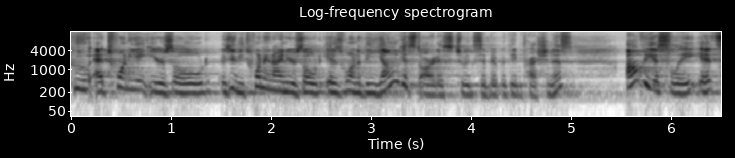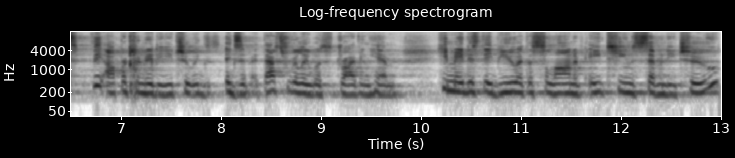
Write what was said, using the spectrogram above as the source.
who at 28 years old, excuse me, 29 years old, is one of the youngest artists to exhibit with the Impressionists, obviously it's the opportunity to ex exhibit. That's really what's driving him. He made his debut at the Salon of 1872,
